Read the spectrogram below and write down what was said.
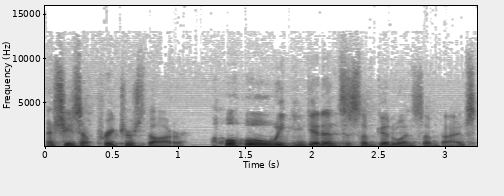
and she's a preacher's daughter. Oh, we can get into some good ones sometimes.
